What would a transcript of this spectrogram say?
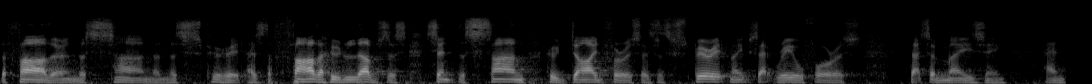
the Father and the Son and the Spirit, as the Father who loves us sent the Son who died for us, as the Spirit makes that real for us. That's amazing. And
